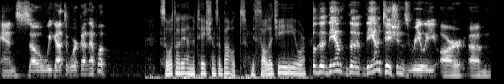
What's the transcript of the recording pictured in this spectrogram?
And so we got to work on that book. So, what are the annotations about? Mythology or? The, the, the, the annotations really are um,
